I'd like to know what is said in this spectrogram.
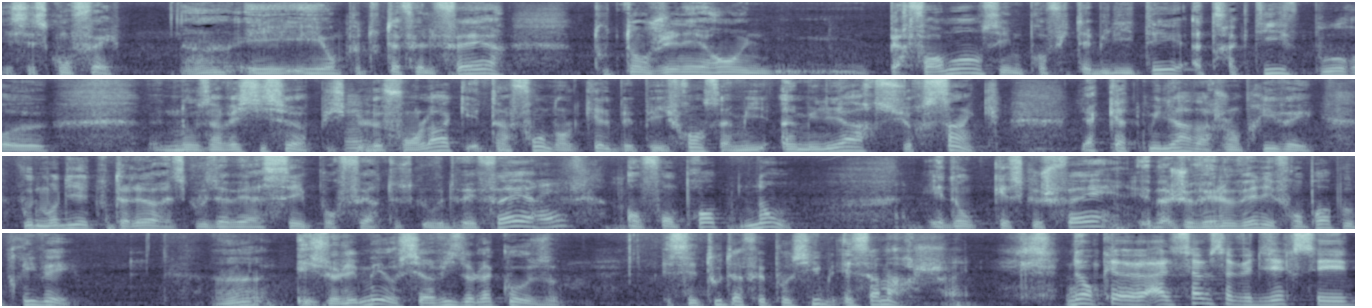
Et c'est ce qu'on fait. Hein, et, on peut tout à fait le faire tout en générant une performance et une profitabilité attractive pour euh, nos investisseurs, puisque mmh. le fonds LAC est un fonds dans lequel BPI France a mis un milliard sur 5. Il y a 4 milliards d'argent privé. Vous demandiez tout à l'heure, est-ce que vous avez assez pour faire tout ce que vous devez faire En fonds propres, non. Et donc, qu'est-ce que je fais? Eh ben, je vais lever des fonds propres au privé. Hein, et je les mets au service de la cause. Et c'est tout à fait possible et ça marche. Donc, euh, Alsam, ça veut dire que c'est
